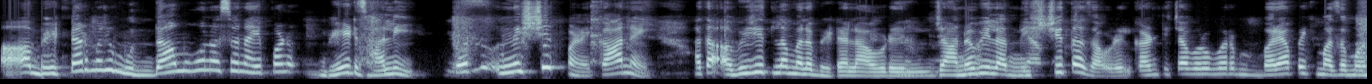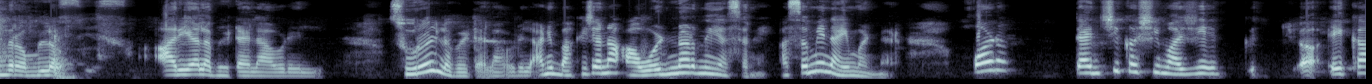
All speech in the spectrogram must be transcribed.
भेटणार म्हणजे मुद्दाम होऊन असं नाही पण भेट झाली तर निश्चितपणे का नाही? आता अभिजितला मला भेटायला आवडेल जान्हवीला निश्चितच आवडेल कारण तिच्याबरोबर बऱ्यापैकी माझं मन रमलं. आर्याला भेटायला आवडेल सूरजला भेटायला आवडेल आणि बाकीच्यांना आवडणार नाही असं नाही असं मी नाही म्हणणार. पण त्यांची कशी माझी एक एका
